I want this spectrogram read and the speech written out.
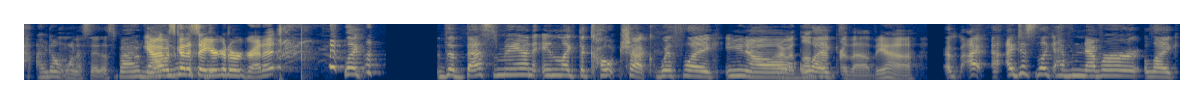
I don't want to say this, but I yeah, I was gonna say the- you're gonna regret it. like the best man in like the coat check with like you know I would love like that for them. Yeah. I I just like have never like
